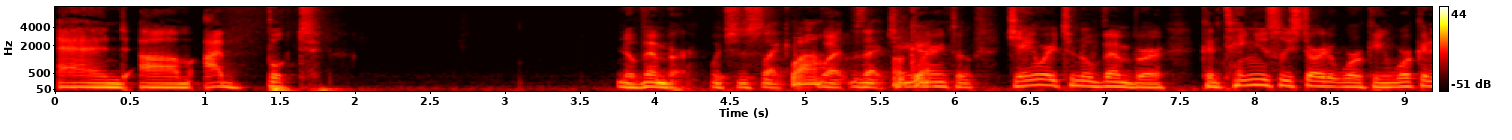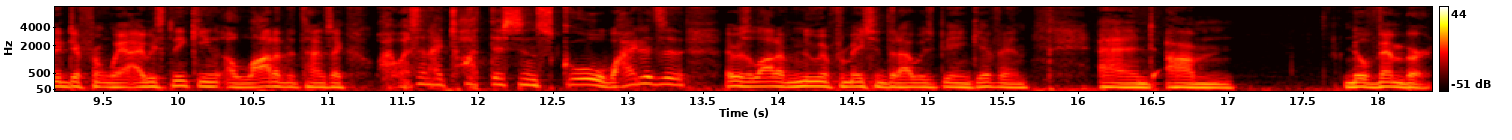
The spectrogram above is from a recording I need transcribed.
and um, i booked November, which is like Wow. what was that Okay. January to January to November. Continuously started working, working a different way. I was thinking a lot of the times like, why wasn't I taught this in school? Why does it? There was a lot of new information that I was being given, and um, November,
